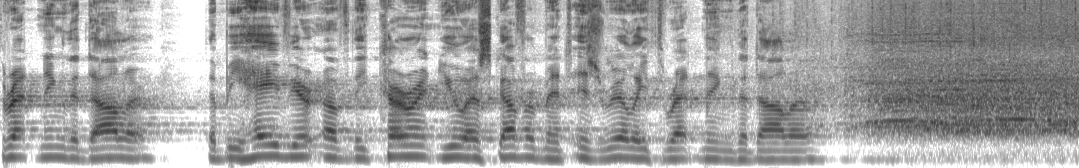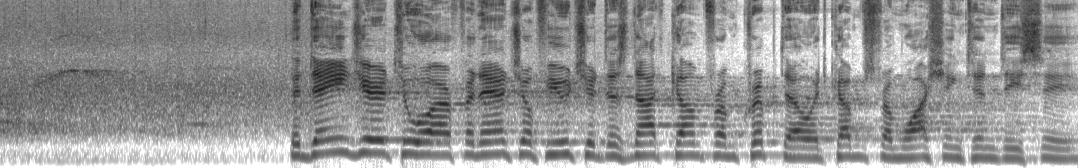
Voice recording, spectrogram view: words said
threatening the dollar. The behavior of the current US government is really threatening the dollar. The danger to our financial future does not come from crypto, it comes from Washington, D.C.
